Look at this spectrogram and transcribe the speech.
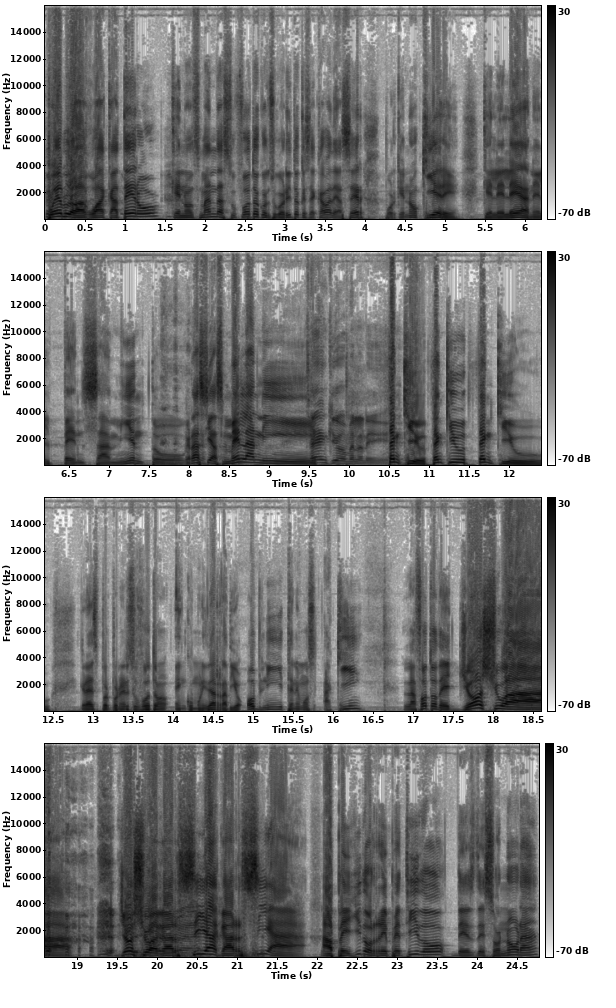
pueblo aguacatero, que nos manda su foto con su gorrito que se acaba de hacer porque no quiere que le lean el pensamiento. Gracias, Melanie. Thank you, Melanie. Thank you, thank you, thank you. Gracias por poner su foto en Comunidad Radio OVNI. Tenemos aquí la foto de Joshua. Joshua García García. Apellido repetido desde Sonora.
